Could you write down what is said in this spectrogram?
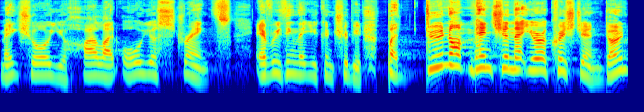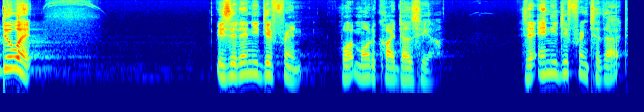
make sure you highlight all your strengths, everything that you contribute, but do not mention that you're a Christian. Don't do it. Is it any different what Mordecai does here? Is it any different to that?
